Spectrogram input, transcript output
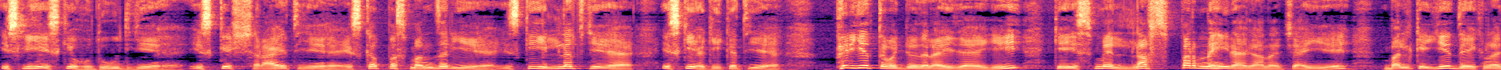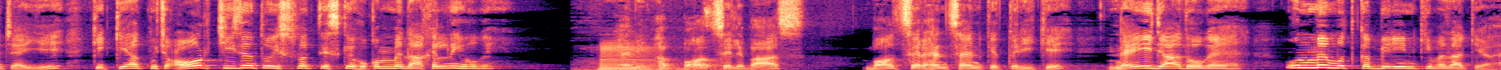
اس لیے اس کے حدود یہ ہیں اس کے شرائط یہ ہیں اس کا پس منظر یہ ہے اس کی علت یہ ہے اس کی حقیقت یہ ہے۔ پھر یہ توجہ دلائی جائے گی کہ اس میں لفظ پر نہیں رہ جانا چاہیے بلکہ یہ دیکھنا چاہیے کہ کیا کچھ اور چیزیں تو اس وقت اس کے حکم میں داخل نہیں ہو گئیں۔ یعنی اب بہت سے لباس بہت سے رہن سہن کے طریقے نئے ایجاد ہو گئے ہیں۔ ان میں متکبرین کی وجہ کیا ہے؟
